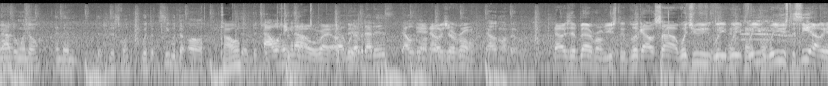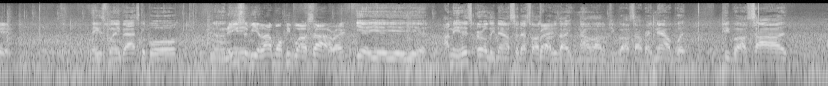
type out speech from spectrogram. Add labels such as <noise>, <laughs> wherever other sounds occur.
Bathroom window, and then th- this one with the see with the uh Towel? the, the towel hanging towel, out. right, That, whatever that is, that was Yeah, my that was your room. That was my bedroom. That was your bedroom. You used to look outside. What you what, you- what, what you what you used to see out here? <laughs> Niggas playing basketball. You know what I mean? There used to be a lot more people outside, right? Yeah, yeah, yeah, yeah. I mean, it's early now, so that's why it's Right. probably like not a lot of people outside right now, but people outside,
